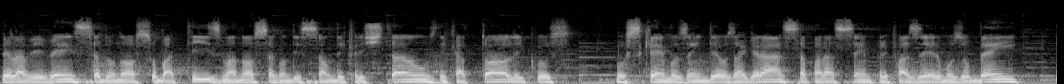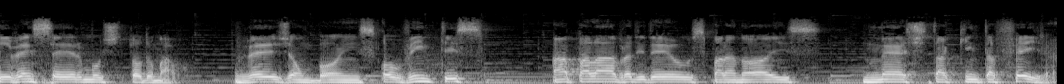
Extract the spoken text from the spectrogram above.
pela vivência do nosso batismo, a nossa condição de cristãos, de católicos. Busquemos em Deus a graça para sempre fazermos o bem e vencermos todo o mal. Vejam, bons ouvintes, a palavra de Deus para nós nesta quinta-feira.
